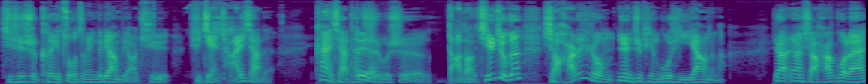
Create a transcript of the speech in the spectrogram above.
其实是可以做这么一个量表去去检查一下的，看一下他是不是达到了。其实就跟小孩的这种认知评估是一样的嘛。让让小孩过来，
